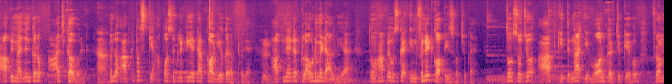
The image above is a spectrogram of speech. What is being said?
आप इमेजिन करो आज का वर्ल्ड हाँ। मतलब आपके पास क्या पॉसिबिलिटी है कि आपका ऑडियो करप्ट हो जाए? आपने अगर क्लाउड में डाल दिया है तो वहाँ पे उसका इन्फिनिट कॉपीज हो चुका है। तो सोचो आप कितना इवॉल्व कर चुके हो from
